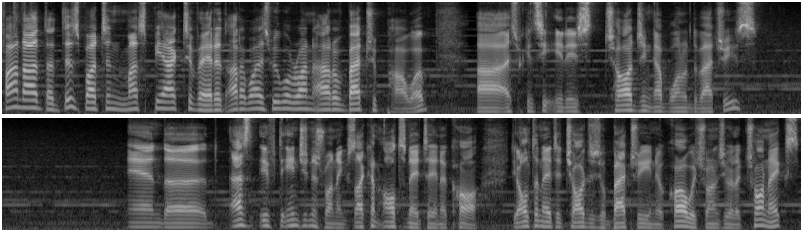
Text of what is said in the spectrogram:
found out that this button must be activated, otherwise we will run out of battery power. Uh, as we can see, it is charging up one of the batteries and uh, as if the engine is running, it's like an alternator in a car. The alternator charges your battery in your car, which runs your electronics.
